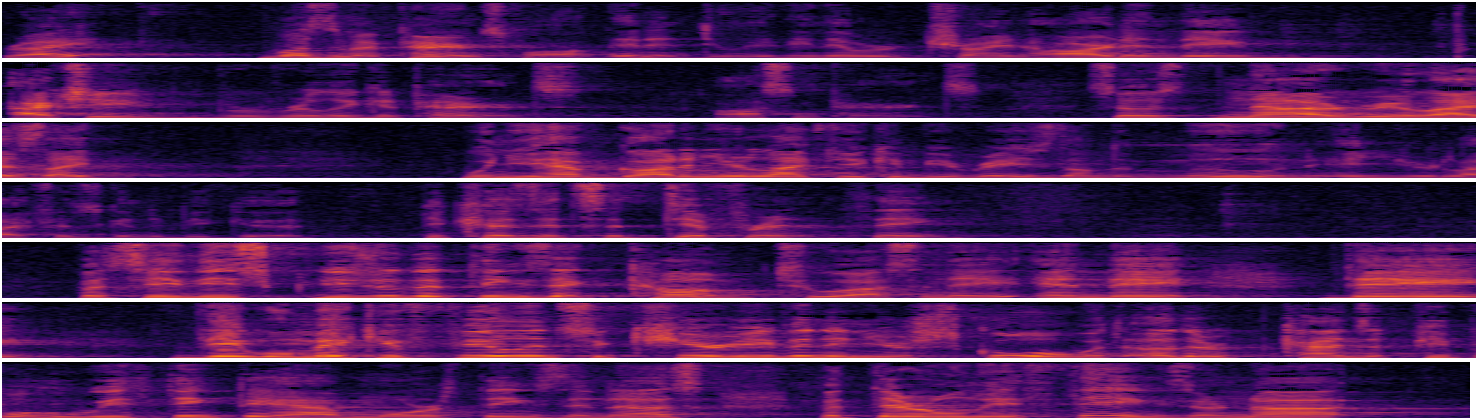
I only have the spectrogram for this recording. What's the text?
Right? It wasn't my parents' fault. They didn't do anything. They were trying hard, and they, actually were really good parents, awesome parents. So now I realize like when you have God in your life, you can be raised on the moon and your life is going to be good because it's a different thing. But see, these, these are the things that come to us, and they, and they, they, they will make you feel insecure even in your school with other kinds of people who we think they have more things than us, but they're only things. They're not,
